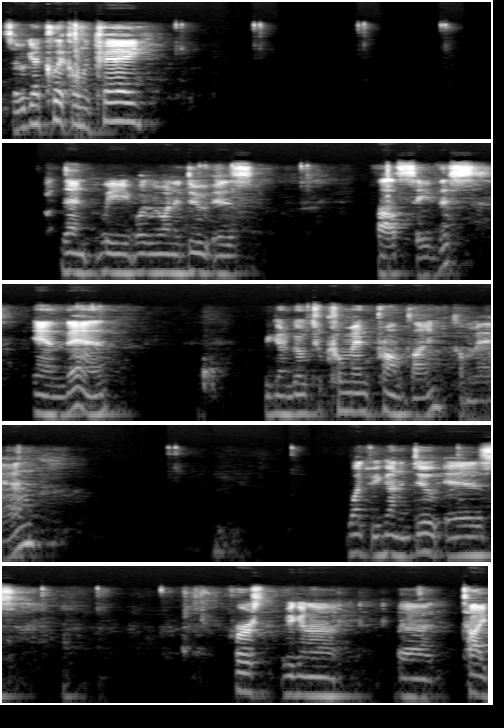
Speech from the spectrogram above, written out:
So we're gonna click on the Then we what we want to do is file save this and then we're gonna go to command prompt line command. What we're gonna do is first we're gonna uh, type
